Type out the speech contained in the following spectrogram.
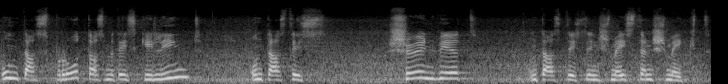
um das Brot, dass mir das gelingt und dass das schön wird und dass das den Schwestern schmeckt.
